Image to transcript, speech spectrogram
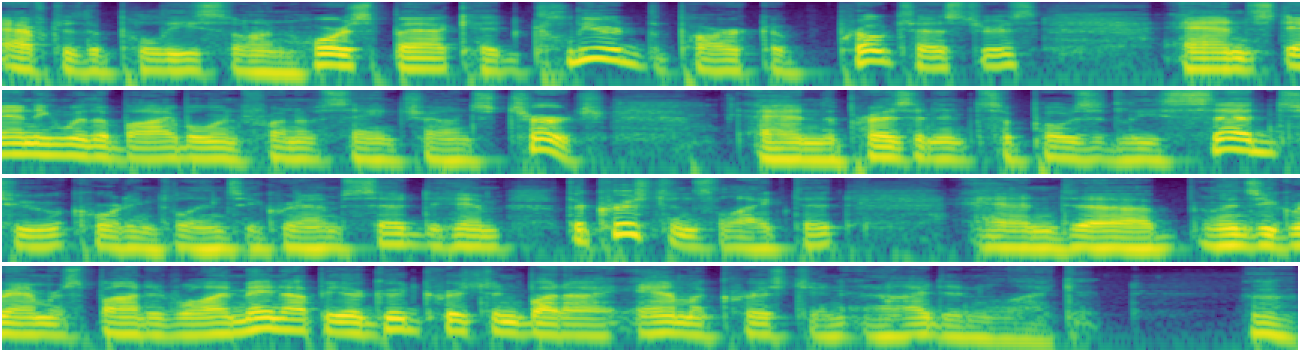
after the police on horseback had cleared the park of protesters and standing with a Bible in front of St. John's Church. And the president supposedly said to, according to Lindsey Graham, said to him, the Christians liked it. And uh, Lindsey Graham responded, Well, I may not be a good Christian, but I am a Christian, and I didn't like it. Huh.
